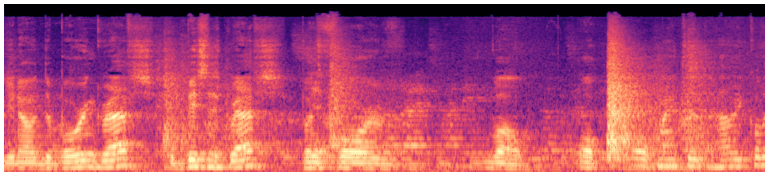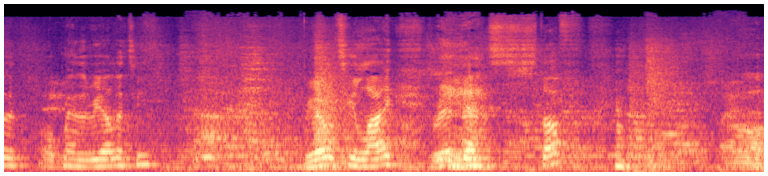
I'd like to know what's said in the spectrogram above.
you know the boring graphs, the business graphs, but Yeah. for well aug- augmented how do you call it? Augmented reality, reality-like rendered stuff. Well,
